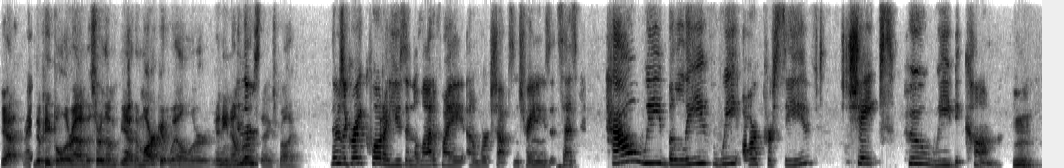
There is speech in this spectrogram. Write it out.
Yeah, right? the people around us, or the yeah, the market will, or any number of things, probably. There's a great quote I use in a lot of my um, workshops and trainings. It says, "How we believe we are perceived shapes who we become." Mm.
